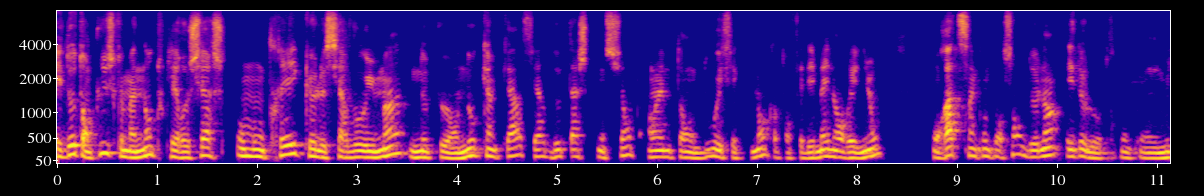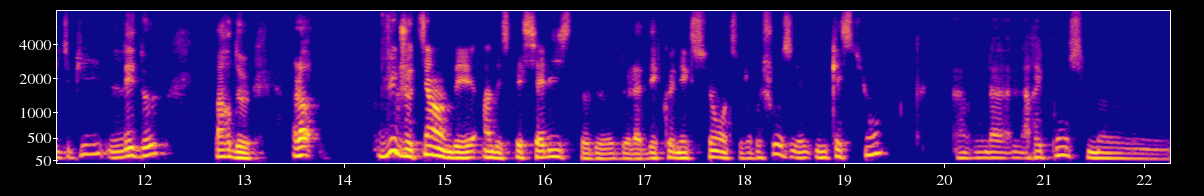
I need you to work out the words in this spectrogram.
Et d'autant plus que maintenant, toutes les recherches ont montré que le cerveau humain ne peut en aucun cas faire deux tâches conscientes en même temps. D'où, effectivement, quand on fait des mails en réunion, on rate 50% de l'un et de l'autre. Donc, on multiplie les deux par deux. Alors, vu que je tiens un des, un des spécialistes de, de, la déconnexion, de ce genre de choses, il y a une question. Euh, la, la réponse me,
